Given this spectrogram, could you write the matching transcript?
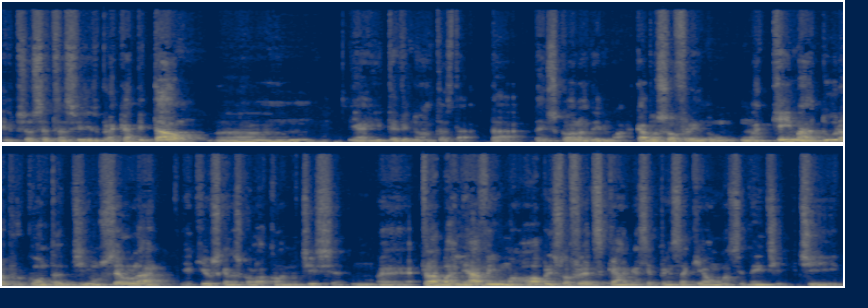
Ele precisou ser transferido para a capital. Hum, e aí teve notas da, da, da escola onde ele mora. Acabou sofrendo um, uma queimadura por conta de um celular, e aqui os caras colocam a notícia, é, trabalhava em uma obra e sofreu a descarga. Você pensa que é um acidente de,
